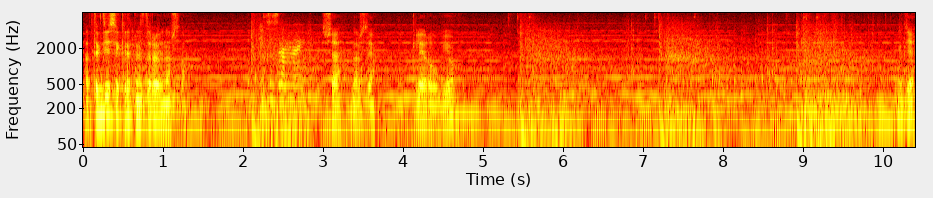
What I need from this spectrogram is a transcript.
А ты где секретное здоровье нашла? Иди за мной. Ща, подожди. Клеру убью. Где?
